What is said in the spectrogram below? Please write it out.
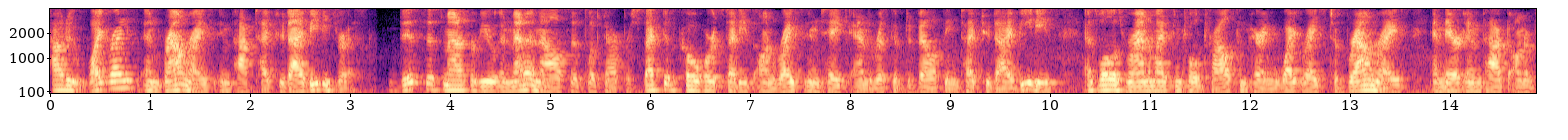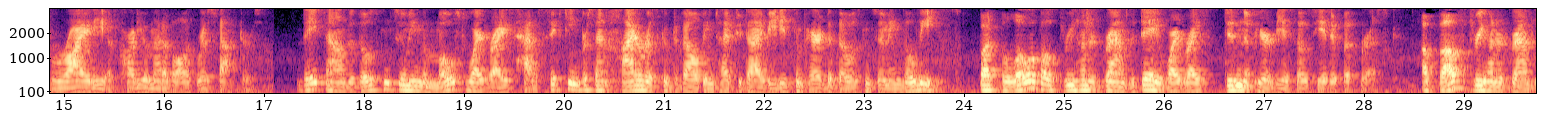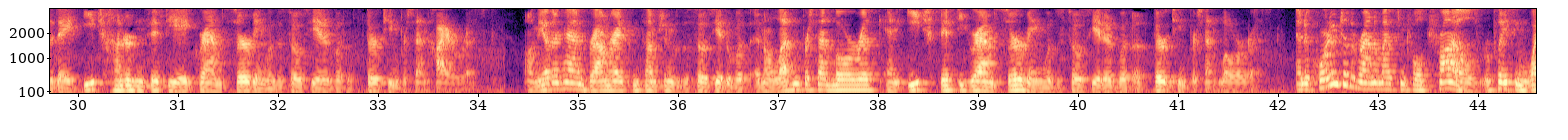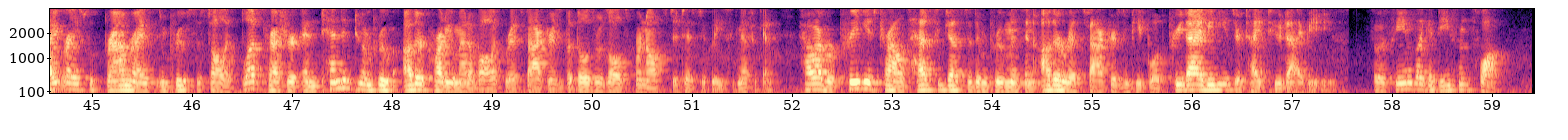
How do white rice and brown rice impact type 2 diabetes risk? This systematic review and meta analysis looked at prospective cohort studies on rice intake and the risk of developing type 2 diabetes, as well as randomized controlled trials comparing white rice to brown rice and their impact on a variety of cardiometabolic risk factors. They found that those consuming the most white rice had a 16% higher risk of developing type 2 diabetes compared to those consuming the least. But below about 300 grams a day, white rice didn't appear to be associated with risk. Above 300 grams a day, each 158 gram serving was associated with a 13% higher risk. On the other hand, brown rice consumption was associated with an 11% lower risk, and each 50 gram serving was associated with a 13% lower risk. And according to the randomized controlled trials, replacing white rice with brown rice improved systolic blood pressure and tended to improve other cardiometabolic risk factors, but those results were not statistically significant. However, previous trials have suggested improvements in other risk factors in people with prediabetes or type 2 diabetes. So it seems like a decent swap.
